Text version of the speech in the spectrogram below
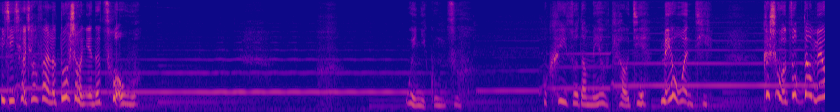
已经悄悄犯了多少年的错误。为你工作，我可以做到没有条件，没有问题。可是我做不到没有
